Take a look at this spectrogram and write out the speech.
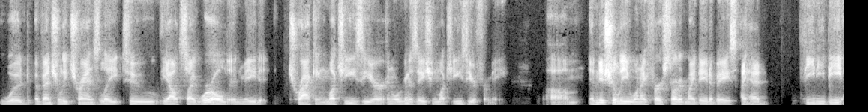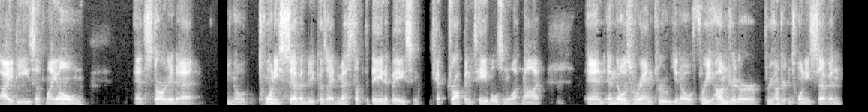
would eventually translate to the outside world, it made tracking much easier and organization much easier for me. Um, initially, when I first started my database, I had VDB IDs of my own. It started at you know 27 because I'd messed up the database and kept dropping tables and whatnot, and and those ran through you know 300 or 327.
